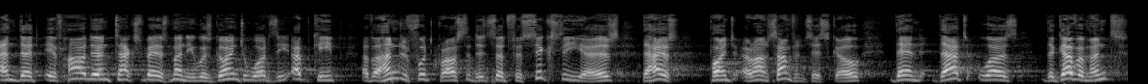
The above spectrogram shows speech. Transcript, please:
and that if hard earned taxpayers' money was going towards the upkeep of a 100 foot cross that had stood for 60 years, the highest point around San Francisco, then that was the government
